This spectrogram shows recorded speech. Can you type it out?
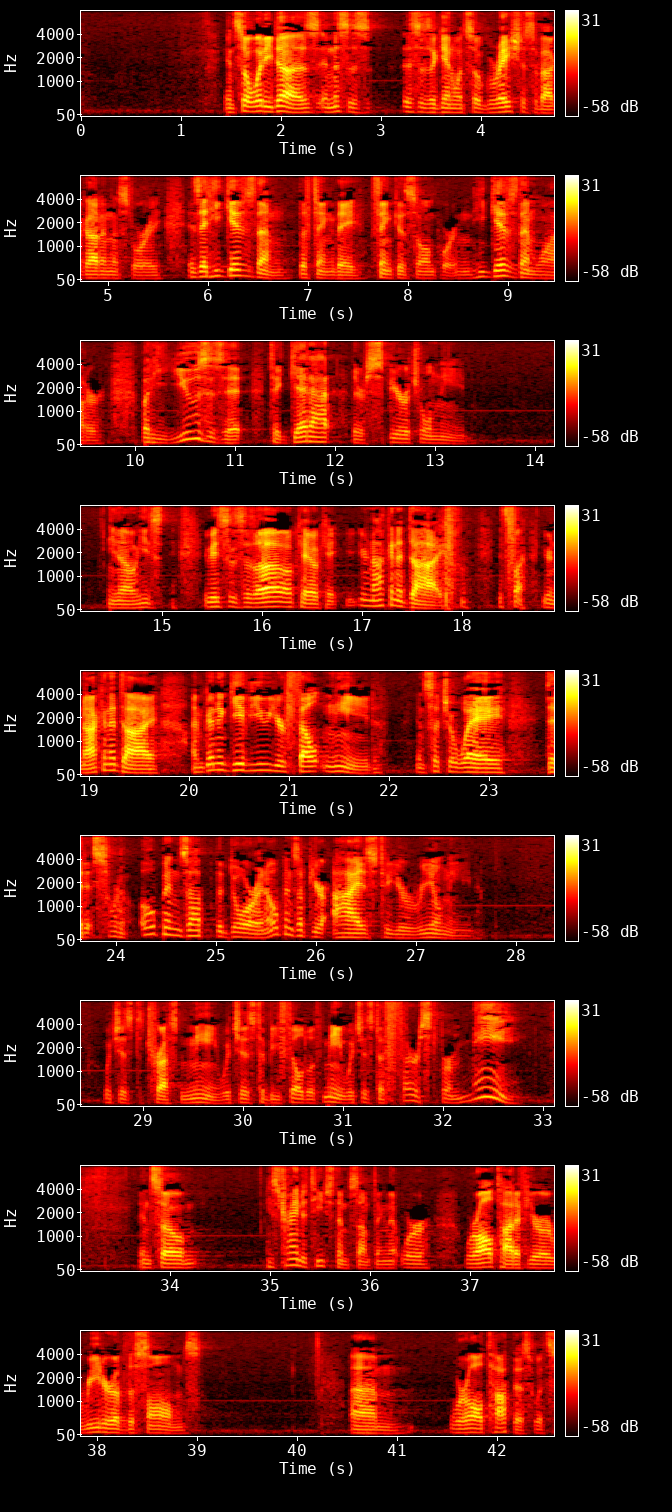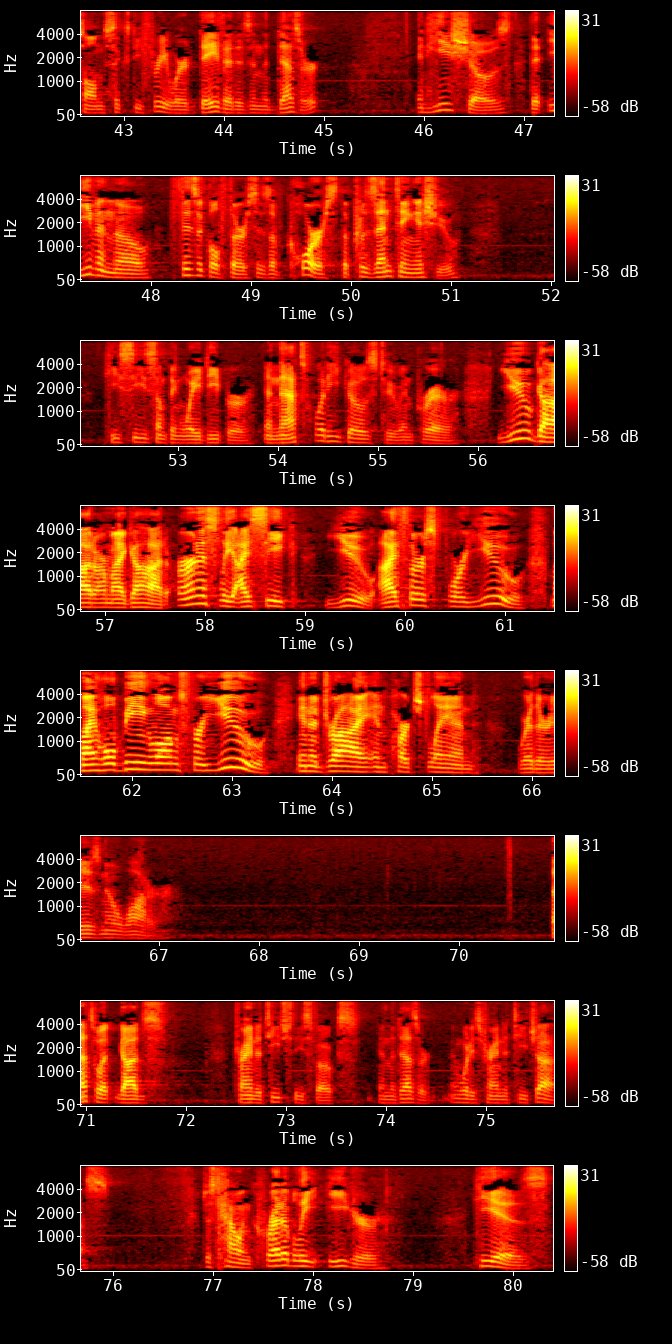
And so what he does, and this is this is again what's so gracious about God in this story, is that he gives them the thing they think is so important. He gives them water, but he uses it to get at their spiritual need. You know, he's, he basically says, Oh, okay, okay, you're not going to die. it's fine. You're not going to die. I'm going to give you your felt need in such a way that it sort of opens up the door and opens up your eyes to your real need, which is to trust me, which is to be filled with me, which is to thirst for me. And so he's trying to teach them something that we're, we're all taught if you're a reader of the Psalms. Um, we're all taught this with Psalm 63, where David is in the desert, and he shows that even though physical thirst is, of course, the presenting issue, he sees something way deeper, and that's what he goes to in prayer. You, God, are my God. Earnestly I seek you. I thirst for you. My whole being longs for you in a dry and parched land where there is no water. That's what God's trying to teach these folks in the desert and what he's trying to teach us. Just how incredibly eager he is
